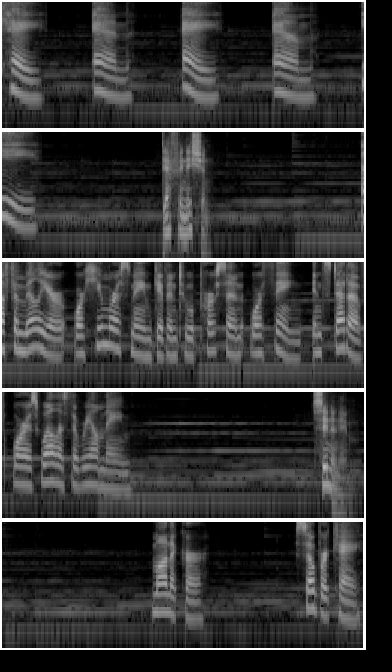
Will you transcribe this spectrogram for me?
K N A M E. Definition A familiar or humorous name given to a person or thing instead of or as well as the real name. Synonym. Moniker. Sobriquet.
